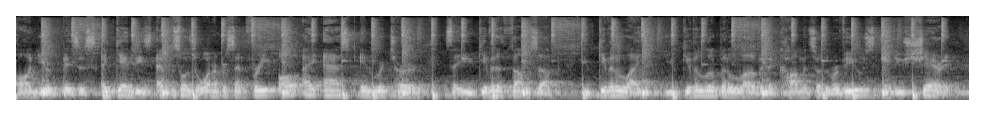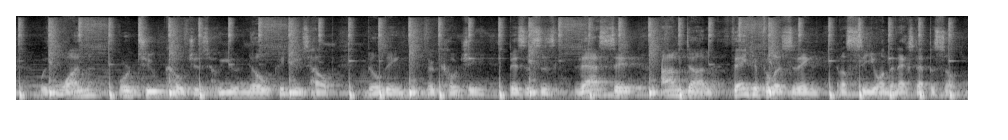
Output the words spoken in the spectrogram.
on your business. Again, these episodes are 100% free. All I ask in return is that you give it a thumbs up, you give it a like, you give it a little bit of love in the comments or the reviews, and you share it with one or two coaches who you know could use help building their coaching businesses. That's it. I'm done. Thank you for listening, and I'll see you on the next episode.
